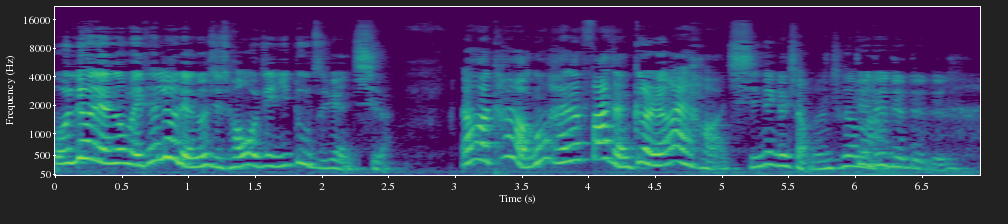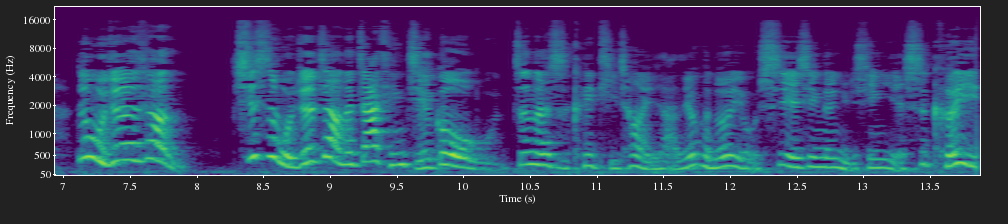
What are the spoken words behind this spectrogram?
我六点钟每天六点钟起床，我就一肚子怨气了。然后她老公还在发展个人爱好，骑那个小轮车嘛。对对对对对对。就我觉得像，其实我觉得这样的家庭结构真的是可以提倡一下的。有很多有事业心的女性也是可以，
